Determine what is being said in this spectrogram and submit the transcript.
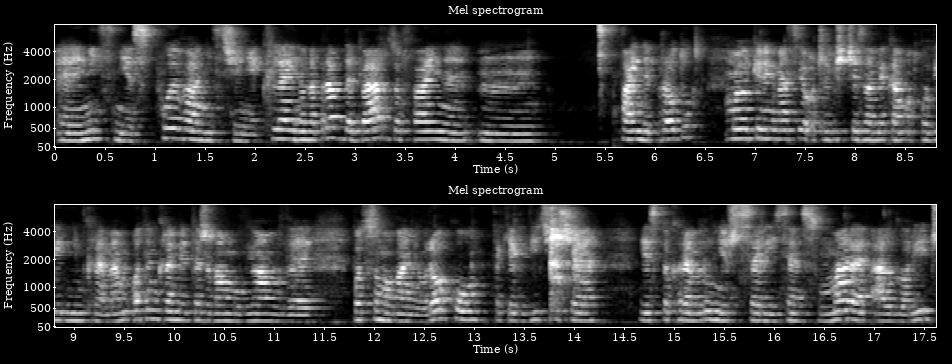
E, nic nie spływa, nic się nie klei. No naprawdę bardzo fajny, mm, fajny produkt. Moją pielęgnację oczywiście zamykam odpowiednim kremem. O tym kremie też Wam mówiłam w podsumowaniu roku. Tak jak widzicie, jest to krem również z serii Sensu Mare Algo Rich.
